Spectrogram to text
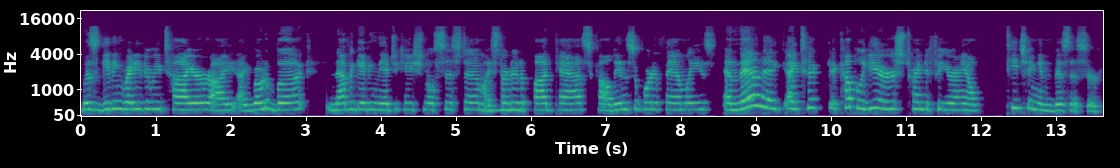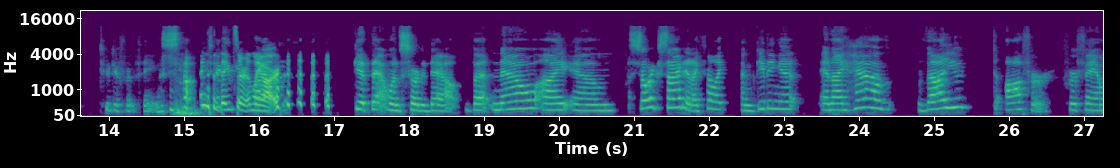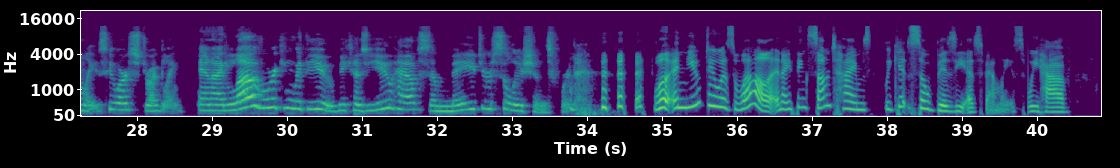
was getting ready to retire, I, I wrote a book, Navigating the Educational System. I started mm-hmm. a podcast called In Support of Families. And then I, I took a couple of years trying to figure out, you know, teaching and business are two different things. So they certainly are get that one sorted out. But now I am so excited. I feel like I'm getting it, and I have value to offer for families who are struggling. And I love working with you because you have some major solutions for them. well, and you do as well. And I think sometimes we get so busy as families. We have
